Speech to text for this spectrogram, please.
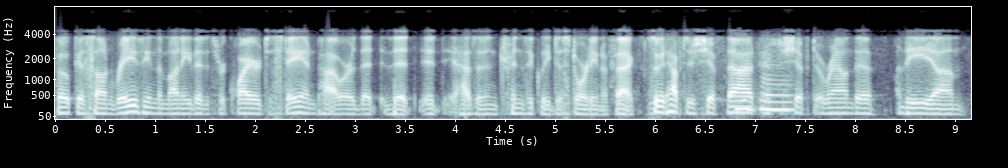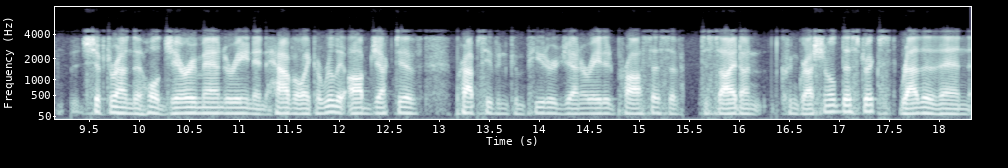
focus on raising the money that it's required to stay in power that that it has an intrinsically distorting effect so we'd have to shift that mm-hmm. have to shift around the the um, shift around the whole gerrymandering and have a, like a really objective, perhaps even computer generated process of decide on congressional districts rather than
